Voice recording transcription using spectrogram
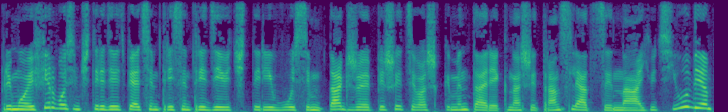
прямой эфир восемь четыре девять пять семь три семь три девять четыре восемь. Также пишите ваши комментарии к нашей трансляции на YouTube.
